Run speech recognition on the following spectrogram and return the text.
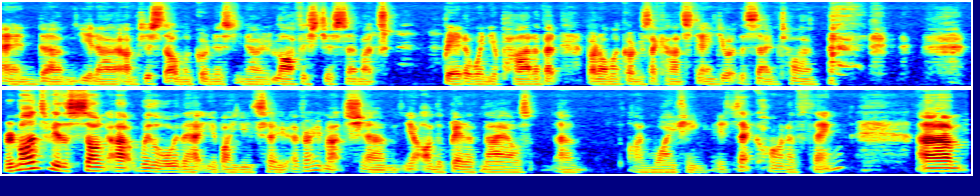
And um, you know, I'm just oh my goodness, you know, life is just so much better when you're part of it. But oh my goodness, I can't stand you at the same time. Reminds me of the song uh, "With or Without You" by U2. A very much, um, you know, on the bed of nails. Um, I'm waiting. It's that kind of thing. Um,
